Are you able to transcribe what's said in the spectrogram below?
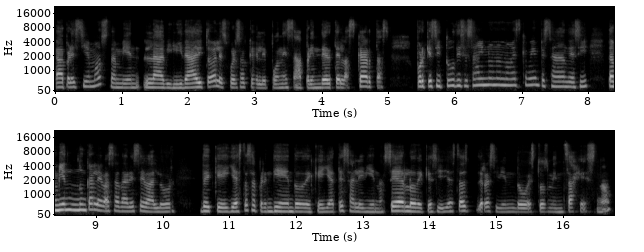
apreciemos también la habilidad y todo el esfuerzo que le pones a aprenderte las cartas, porque si tú dices, ay, no, no, no, es que voy empezando y así, también nunca le vas a dar ese valor de que ya estás aprendiendo, de que ya te sale bien hacerlo, de que si ya estás recibiendo estos mensajes, ¿no?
